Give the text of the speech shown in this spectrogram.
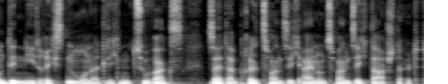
und den niedrigsten monatlichen Zuwachs seit April 2021 darstellt.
